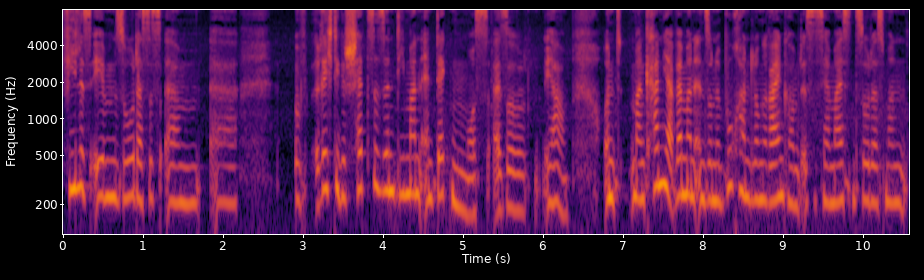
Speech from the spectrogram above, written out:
Vieles eben so, dass es ähm, äh, richtige Schätze sind, die man entdecken muss. Also ja, und man kann ja, wenn man in so eine Buchhandlung reinkommt, ist es ja meistens so, dass man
